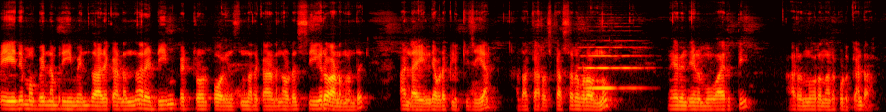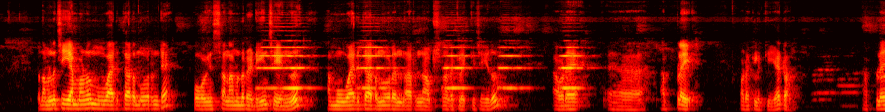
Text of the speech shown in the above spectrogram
പേര് മൊബൈൽ നമ്പർ ഇമെയിൽ താഴെ കാണുന്ന റെഡീം പെട്രോൾ പോയിന്റ്സ് എന്ന് കാണുന്ന അവിടെ സീറോ കാണുന്നുണ്ട് ആ ലൈനിന്റെ അവിടെ ക്ലിക്ക് ചെയ്യാം. കറ കസർ ഇവിടെ വന്നു. നേരെ ചെയ്യണം? മൂവായിരത്തി അറുന്നൂറ് എന്നാൽ കൊടുക്കേണ്ട അപ്പോൾ നമ്മൾ ചെയ്യാൻ പോകുന്നത് മൂവായിരത്തി അറുന്നൂറിന്റെ പോയിൻസാണ് നമ്മൾ റെഡിയും ചെയ്യുന്നത്. ആ മൂവായിരത്തി അറുന്നൂറ് എന്ന് പറഞ്ഞ ഓപ്ഷൻ അവിടെ ക്ലിക്ക് ചെയ്തു. അവിടെ അപ്ലൈ അവിടെ ക്ലിക്ക് ചെയ്യുക കേട്ടോ. അപ്ലൈ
